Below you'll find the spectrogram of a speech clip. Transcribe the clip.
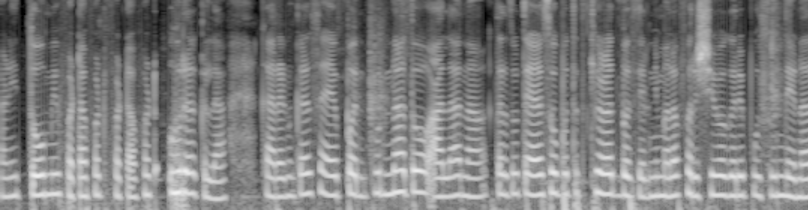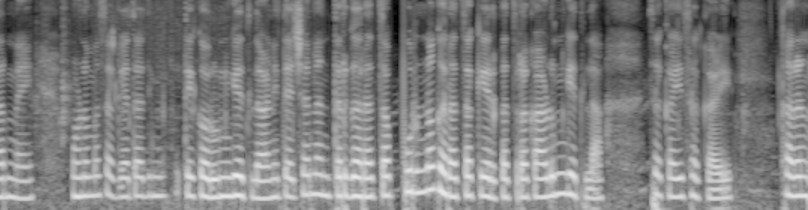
आणि तो मी फटाफट फटाफट उरकला. कारण कसं आहे पण पुन्हा तो आला ना तर तो त्यासोबतच खेळत बसेल. आणि मला फरशी वगैरे पुसून देणार नाही. म्हणून मग सगळ्यात आधी मी ते करून घेतलं आणि त्याच्यानंतर घराचा पूर्ण घराचा केरकचरा काढून घेतला सकाळी सकाळी. कारण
